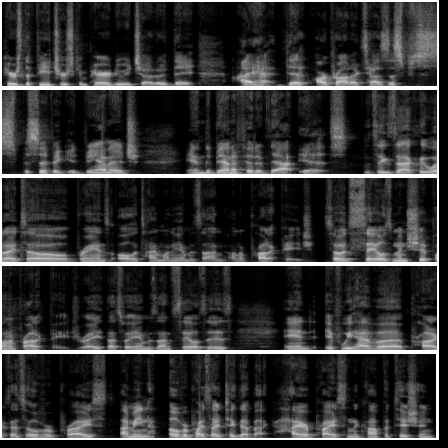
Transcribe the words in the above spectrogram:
here's the features compared to each other. They I had that our product has this specific advantage, and the benefit of that is That's exactly what I tell brands all the time on Amazon on a product page. So it's salesmanship on a product page, right? That's what Amazon sales is. And if we have a product that's overpriced, I mean, overpriced, I take that back. Higher price in the competition.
